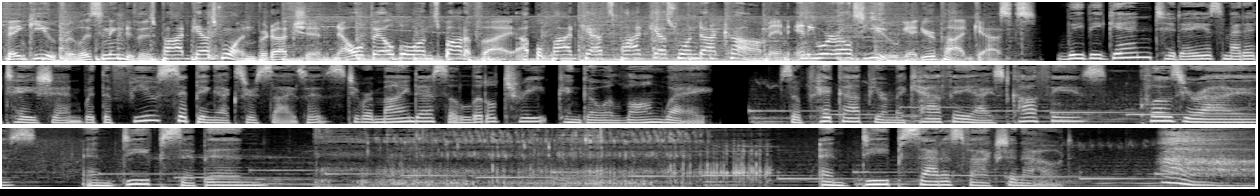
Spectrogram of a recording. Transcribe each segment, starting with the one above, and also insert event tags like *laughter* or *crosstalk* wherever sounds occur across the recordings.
Thank you for listening to this Podcast One production, now available on Spotify, Apple Podcasts, PodcastOne.com, and anywhere else you get your podcasts. We begin today's meditation with a few sipping exercises to remind us a little treat can go a long way. So pick up your McCafe iced coffees, close your eyes, and deep sip in. And deep satisfaction out. *sighs* Ah.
